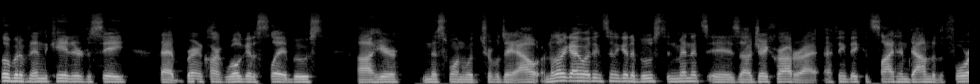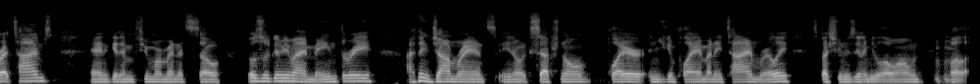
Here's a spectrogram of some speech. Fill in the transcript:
little bit of an indicator to see that Brandon Clarke will get a slate boost uh, here. in this one with Triple J out. Another guy who I think is going to get a boost in minutes is uh, Jae Crowder. I, I, think they could slide him down to the four at times and get him a few more minutes. So those are going to be my main three. I think Ja Morant's, you know, exceptional player, and you can play him anytime, really, especially when he's going to be low owned. Mm-hmm. But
